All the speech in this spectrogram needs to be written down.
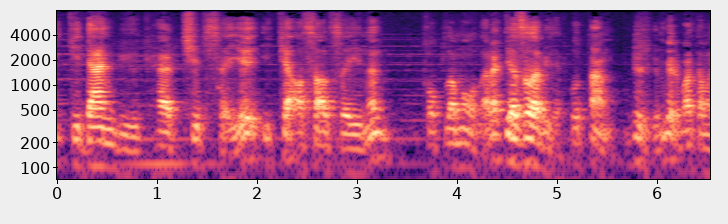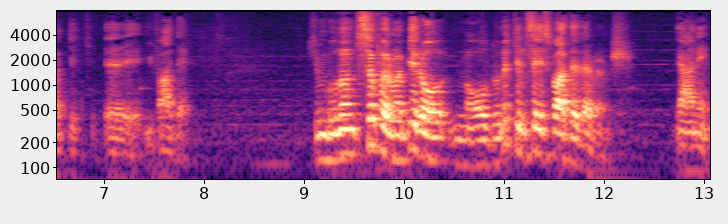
ikiden büyük her çift sayı iki asal sayının toplamı olarak yazılabilir. Bu tam düzgün bir matematik e, ifade. Şimdi bunun sıfır mı bir mu olduğunu kimse ispat edememiş. Yani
